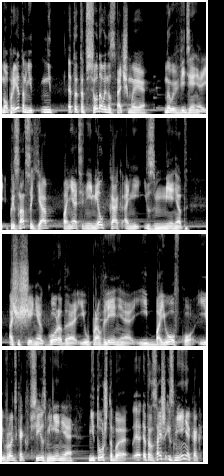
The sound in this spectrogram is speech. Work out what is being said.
но при этом не, не, это, это все довольно значимые нововведения. Признаться, я понятия не имел, как они изменят ощущение города и управление, и боевку, и вроде как все изменения не то чтобы... Э, это, знаешь, изменения как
